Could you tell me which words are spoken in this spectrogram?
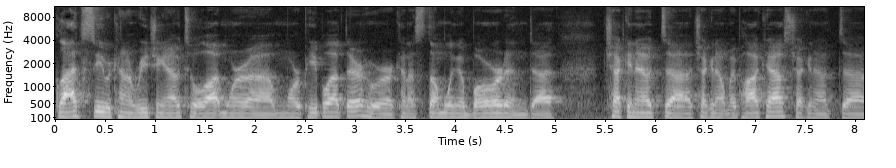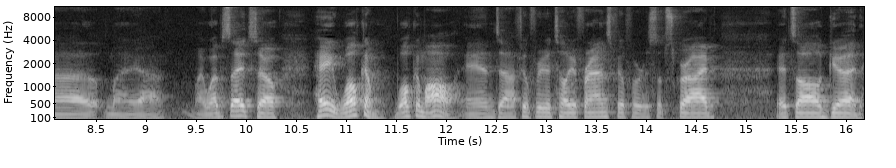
glad to see we're kind of reaching out to a lot more uh, more people out there who are kind of stumbling aboard and uh, checking out uh, checking out my podcast, checking out uh, my my website. So hey, welcome, welcome all, and uh, feel free to tell your friends, feel free to subscribe. It's all good.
